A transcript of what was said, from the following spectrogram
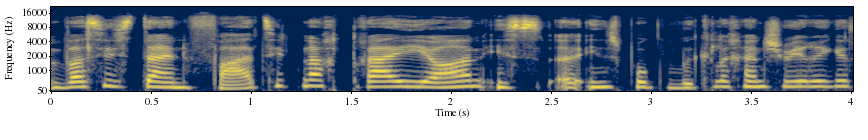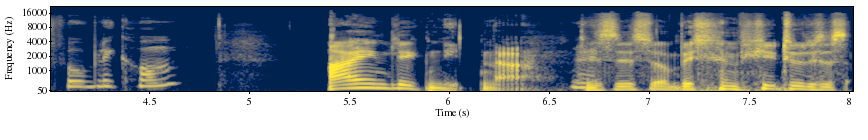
was ist dein Fazit nach drei Jahren? Ist äh, Innsbruck wirklich ein schwieriges Publikum? Eigentlich nicht, na. Das ist so ein bisschen, wie du das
